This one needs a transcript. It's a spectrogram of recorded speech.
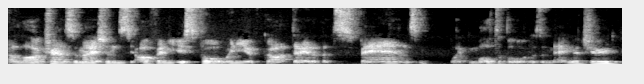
A log transformation is often useful when you've got data that spans like multiple orders of magnitude.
